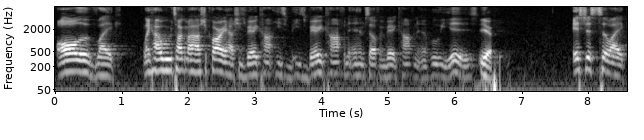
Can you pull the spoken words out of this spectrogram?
all of like like how we were talking about how Sha'Carri, how she's very con- he's he's very confident in himself and very confident in who he is Yeah, it's just to like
